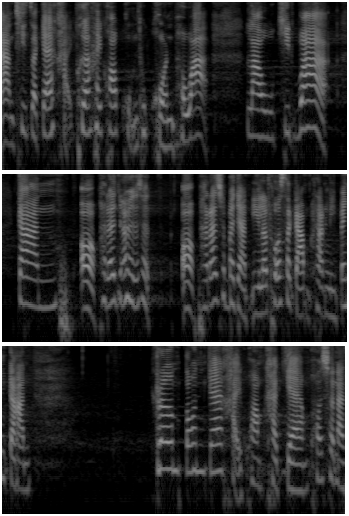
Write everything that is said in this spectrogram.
การที่จะแก้ไขเพื่อให้ครอบคลุมทุกคน เพราะว่าเราคิดว่าการออกพระราชออกพระราชบัญญัตินิรโทษกรรมครั้งนี้เป็นการเริ่มต้นแก้ไขความขัดแย้ง เพราะฉะนั้น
